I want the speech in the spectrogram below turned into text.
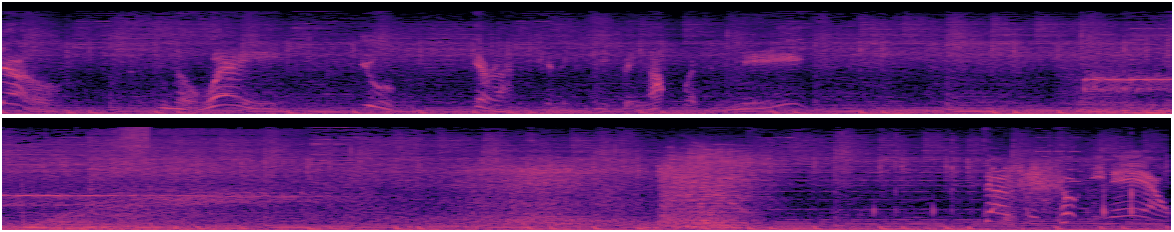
No, no way. You, you're actually keeping up with me? Don't get cocky now.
